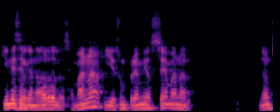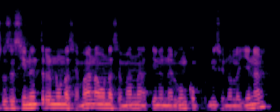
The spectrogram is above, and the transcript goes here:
quién es el ganador de la semana, y es un premio semanal. ¿no? Entonces, si no entran una semana, una semana tienen algún compromiso y no la llenan,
